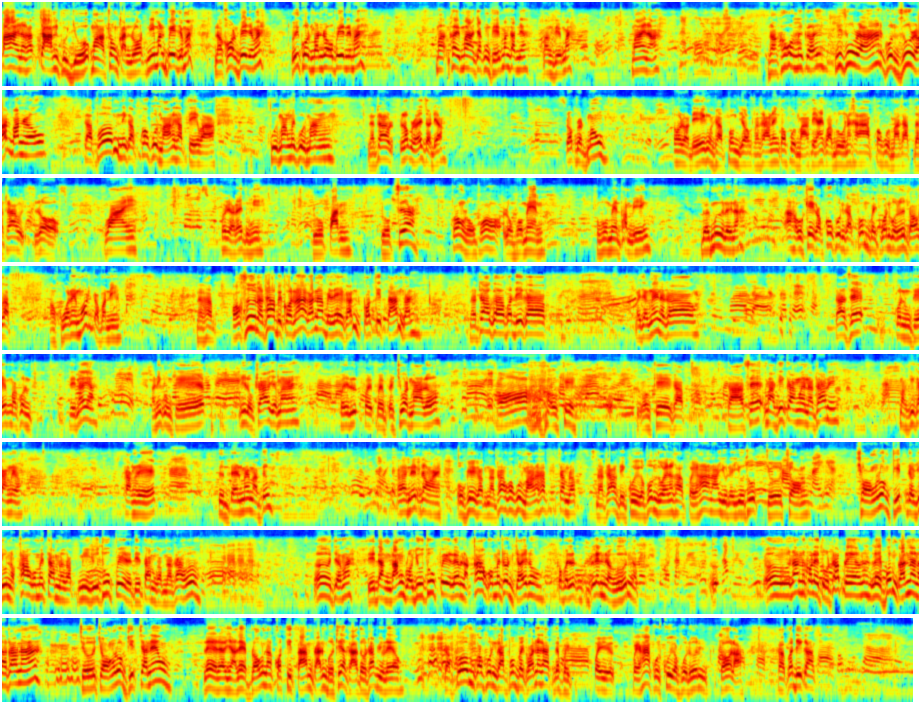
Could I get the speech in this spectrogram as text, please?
ใต้นะครับ จานนี่คือเยอะมากช่องกันรถนี่มันเป็นใช่ไหมนครเป็นใช่ไหมเฮ้ยคนบันเราเป็นใช่ไหมมาเคยมาจากกรุงเทพบ้างครับเนี่ยบางเทพไหมไม่นะนาโคตมันก็เล็กเลยนาครไม่เคยนี่สุราษฎร์คนสุราษฎร์บ้านเรากับผมนี่กับก็พูดหมานะครับเตว่าคุยมั่งไม่คุยมั่งนะเจ้าลบรถได้ต่อเดียว รถลบรถเมารถเองเอารถเองนะครับผมยกนะเจ้าเล่นก็พูดหมาเสียให้ความรู้นะครับก็พูดหมาครับแต่เจ้ารอวายก็เดี๋ยวได้ตรงนี้รูปปันรูปเสื้อกล้องหลวงพ่อหลวงพ่อแมนหลวงพ่อแมนทำเอง โดยมือเลยนะอะโอเคกับขอบคุณครับผมไปกวนคนอื่นต่อกับเอาควรให้หมดกับวันนี้นะครับ ออกซื้อนะถ้าไปก่อนหน้ากันนะไปเลขกันกดติดตามกันนะเจ้าก็สวัสดีครับสวัสดีค่ะ มาจากไหนนะเจ้ามาจากกระแทะค่ะตาเซะคนกรุงเทพมาคนติไหนอะกรุงเทพอันนี้กรุงเทพนี่ลูกเช้าวใช่ไหมค่ะลาไปไปไปไปชวนมาเหรอไม่อ๋อโอเคโอเคครับตาเซะมากี่กังเลยนะเจ้านี่มากี่กังเลยเหรอกังเล็กค่ะตื่นเต้นไหมมาตึ้งก็ นิดหน่อยอ่านิดหน่อยโอเคครับนาเท่าก็คุณหมานะครับสำหรับนาเท่าที่คุยกับผมด้วยนะครับ ไปห้านะอยู่ใน YouTube เจอช่องไหนเนี่ยช่องล่วงกิจเดี๋ยวอยุ่นข้าวก็ไม่ตั้มแล้วครับมี YouTube เป้เลยติดตั้มกับนาเท่าเออเออเออใช่ไหมตีดังดังๆเพราะยูทูบเป้แล้วหนักข้าวก็ไม่สนใจเนาะก็ไปเล่นอย่างอื่นครับเล่นในตัวตัดเร็วเออตัวตัดเร็วในยุ่นเออนั่นก็เลยตัวรับแล้วนะเล่พุ่มกันนะนะเรานะเจอจองล่วงกิจชาแนล เล่แล้วอย่าเล่เปล่านะกดติดตามกันเบอร์เที่ยกาตัวรับอยู่แล้ว กับผมขอบคุณครับผมไปก่อนนะครับเดี๋ยวไปไปไปห้าคนคุยกับคนอื่นต่อหลังครับครับสวัสดีครับ ค่ะขอบคุณค่ะ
